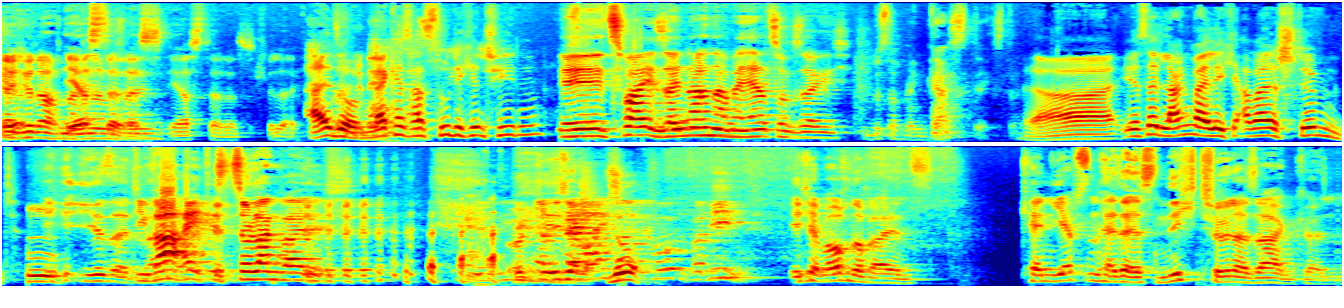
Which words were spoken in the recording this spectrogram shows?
Ja, ich würde auch Nachname Ersteres, ersteres vielleicht. Also, Meckes, hast du dich entschieden? Äh, zwei, sein Nachname Herzog, sage ich. Du bist doch mein Gast, Dexter. Ja, ihr seid langweilig, aber es stimmt. Ihr seid Die Wahrheit ist so langweilig. Okay, ich habe So. hab auch noch eins. Ken Jebsen hätte es nicht schöner sagen können.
